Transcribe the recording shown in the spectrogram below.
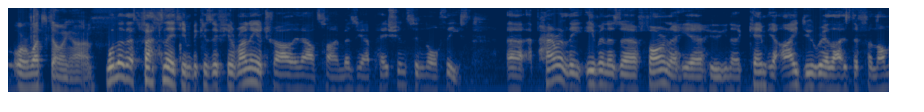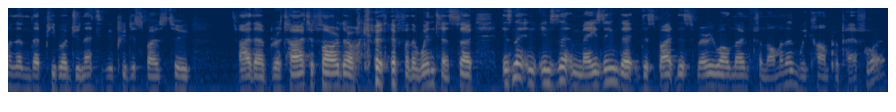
or what's going on. Well, no, that's fascinating because if you're running a trial in Alzheimer's, you have patients in Northeast. Uh, apparently, even as a foreigner here who you know came here, I do realize the phenomenon that people are genetically predisposed to either retire to Florida or go there for the winter. So, isn't it isn't it amazing that despite this very well known phenomenon, we can't prepare for it?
